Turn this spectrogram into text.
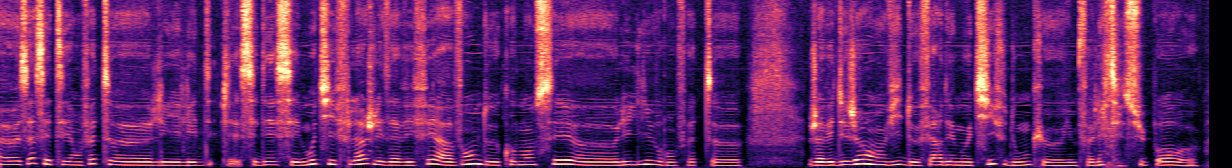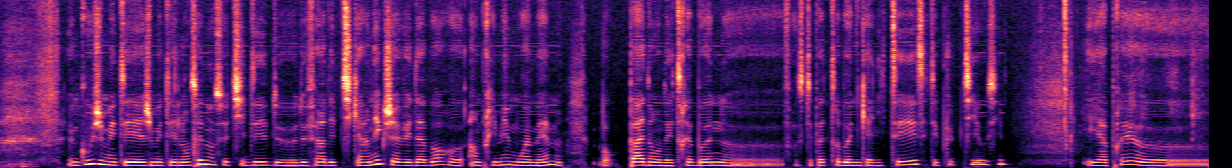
Euh, ça, c'était en fait euh, les, ces, motifs-là, je les avais faits avant de commencer euh, les livres. En fait, j'avais déjà envie de faire des motifs, donc il me fallait des supports. Du coup, je m'étais, lancée dans cette idée de, faire des petits carnets que j'avais d'abord imprimés moi-même. Bon, pas dans des très bonnes, enfin, c'était pas de très bonne qualité, c'était plus petit aussi. Et après, eux,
